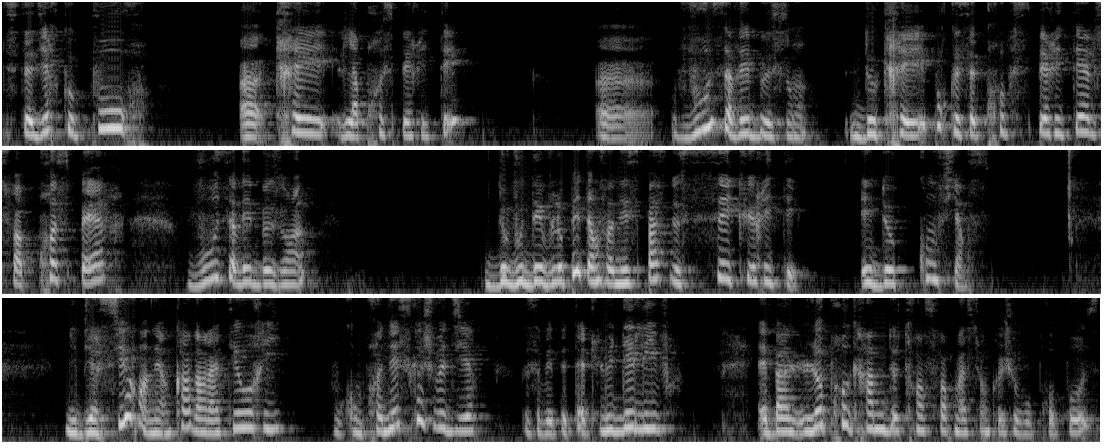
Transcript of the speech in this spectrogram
c'est-à-dire que pour euh, créer la prospérité, euh, vous avez besoin de créer, pour que cette prospérité, soit prospère, vous avez besoin de vous développer dans un espace de sécurité et de confiance. Mais bien sûr, on est encore dans la théorie. Vous comprenez ce que je veux dire? Vous avez peut-être lu des livres. Eh bien, le programme de transformation que je vous propose,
